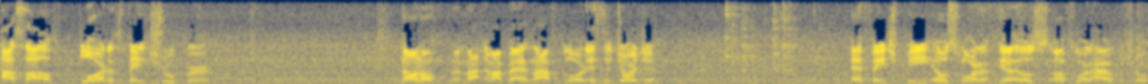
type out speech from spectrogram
I saw a Florida State Trooper. No, no, my, my bad. It's not Florida. Is it Georgia? FHP. It was Florida. Yeah, it was uh, Florida Highway Patrol.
